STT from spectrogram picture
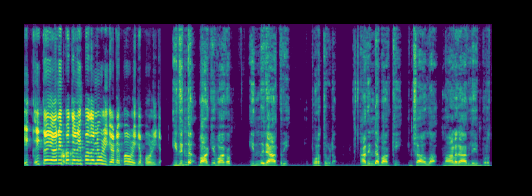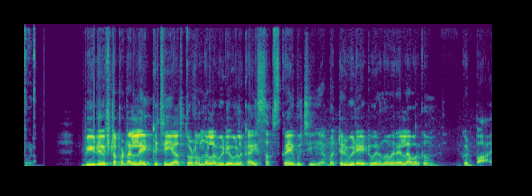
ഇപ്പൊ ഇക്ക ഞാൻ ഇപ്പൊ തന്നെ ഇപ്പൊ തന്നെ വിളിക്കട്ടെ. ഇപ്പൊ വിളിക്കാം ഇപ്പൊ വിളിക്കാം. ഇതിന്റെ ബാക്കി ഭാഗം ഇന്ന് രാത്രി പുറത്തുവിടാം. അതിന്റെ ബാക്കി ഇൻഷാല്ല നാളെ രാവിലെയും പുറത്തുവിടാം. വീഡിയോ ഇഷ്ടപ്പെട്ട ലൈക്ക് ചെയ്യുക തുടർന്നുള്ള വീഡിയോകൾക്കായി സബ്സ്ക്രൈബ് ചെയ്യുക. മറ്റൊരു വീഡിയോ ആയിട്ട് വരുന്നവരെല്ലാവർക്കും ഗുഡ് ബൈ.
